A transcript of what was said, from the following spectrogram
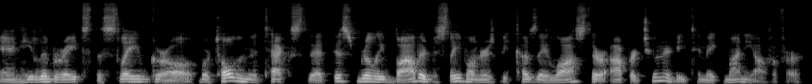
and he liberates the slave girl. We're told in the text that this really bothered the slave owners because they lost their opportunity to make money off of her.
